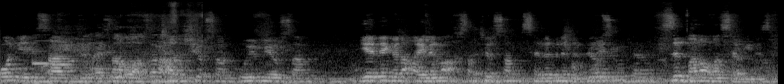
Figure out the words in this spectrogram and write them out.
17 saat çalışıyorsam, uyumuyorsam, yerine göre ailemi aksatıyorsam sebebi nedir biliyor musun? Sizin bana olan sevginizdir.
